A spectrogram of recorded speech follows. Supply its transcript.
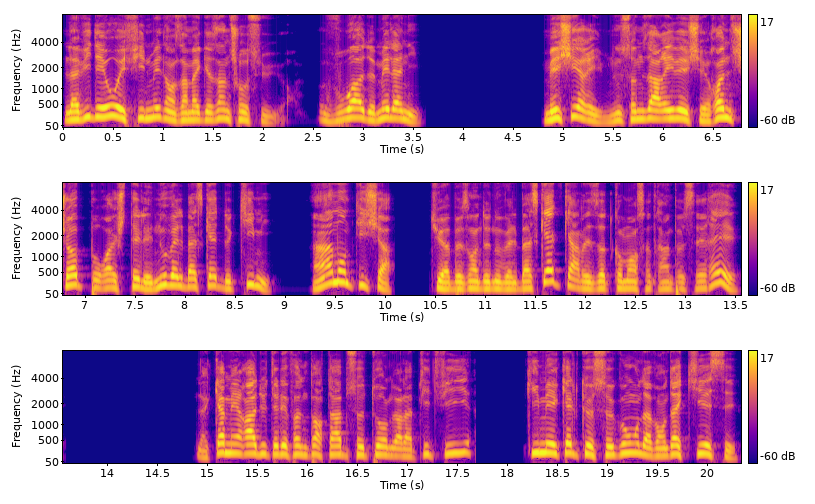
La vidéo est filmée dans un magasin de chaussures. Voix de Mélanie. Mes chéris, nous sommes arrivés chez Run Shop pour acheter les nouvelles baskets de Kimi. Hein, mon petit chat? Tu as besoin de nouvelles baskets car les autres commencent à être un peu serrées. La caméra du téléphone portable se tourne vers la petite fille qui met quelques secondes avant d'acquiescer,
